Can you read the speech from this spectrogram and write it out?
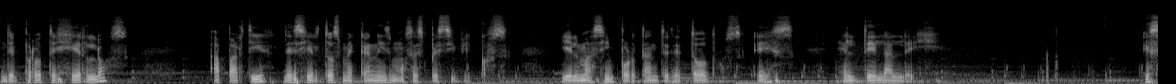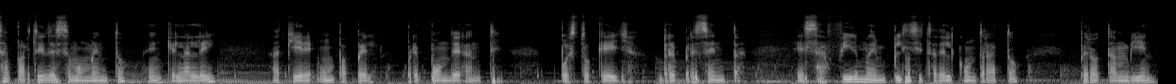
de protegerlos a partir de ciertos mecanismos específicos y el más importante de todos es el de la ley. Es a partir de ese momento en que la ley adquiere un papel preponderante, puesto que ella representa esa firma implícita del contrato, pero también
